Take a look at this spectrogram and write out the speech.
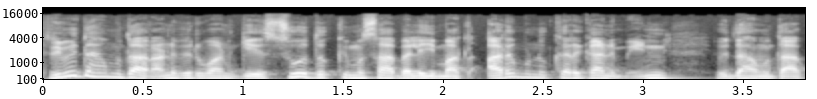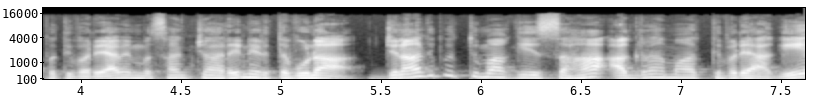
ත්‍රිවිධ හමුදා රණවිරුවන්ගේ සුවදුක් විමසා බැලීමත් අරමුණු කරගනිමින් යුද හමුදාපතිවරයා මෙම සංචාරය නිරත වුණා. ජනාධිපතිතුමාගේ සහ අග්‍රාමාත්‍යවරයාගේ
